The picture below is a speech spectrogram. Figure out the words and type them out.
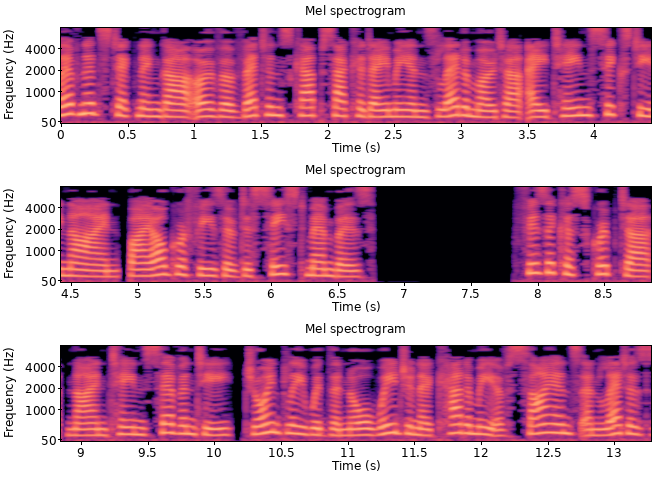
Levnadsteckningar over Vetenskapsakademiens Ledamöter 1869 biographies of deceased members Physica Scripta 1970, jointly with the Norwegian Academy of Science and Letters.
